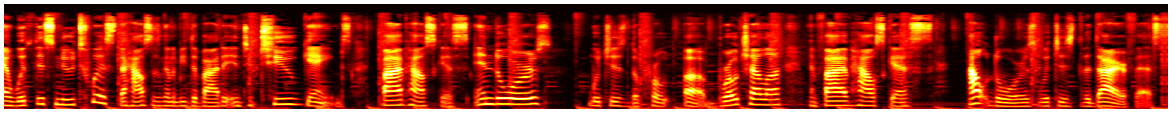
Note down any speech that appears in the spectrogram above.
and with this new twist, the house is going to be divided into two games five house guests indoors, which is the Pro, uh, Brochella, and five house guests outdoors, which is the Dyre Fest.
